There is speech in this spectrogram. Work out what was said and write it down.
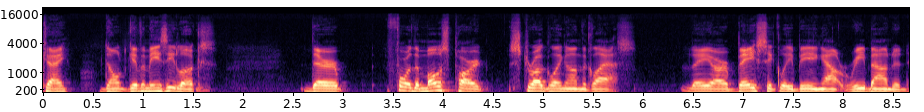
Okay, don't give them easy looks. They're, for the most part, struggling on the glass. They are basically being out rebounded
